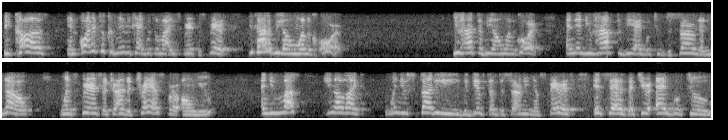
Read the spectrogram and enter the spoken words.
Because in order to communicate with somebody spirit to spirit, you got to be on one accord. You have to be on one accord. And then you have to be able to discern and know when spirits are trying to transfer on you. And you must, you know, like when you study the gift of discerning of spirits, it says that you're able to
